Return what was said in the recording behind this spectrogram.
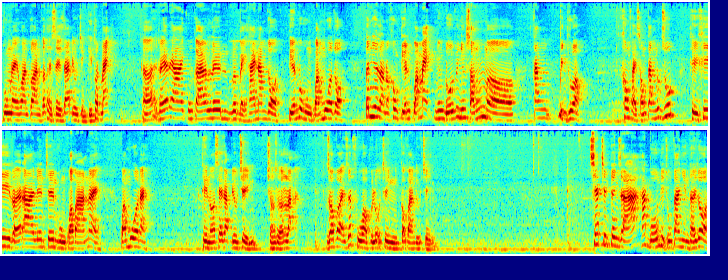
vùng này hoàn toàn có thể xảy ra điều chỉnh kỹ thuật mạnh. Đấy, RSI cũng đã lên với 725 rồi tiến vào vùng quá mua rồi. Tất nhiên là nó không tiến quá mạnh nhưng đối với những sóng mà tăng bình thường không phải sóng tăng nước rút thì khi RSI lên trên vùng quá bán này quá mua này thì nó sẽ gặp điều chỉnh trở trở lại. Do vậy rất phù hợp với lộ trình cậu vàng điều chỉnh. Xét trên kênh giá H4 thì chúng ta nhìn thấy rồi.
